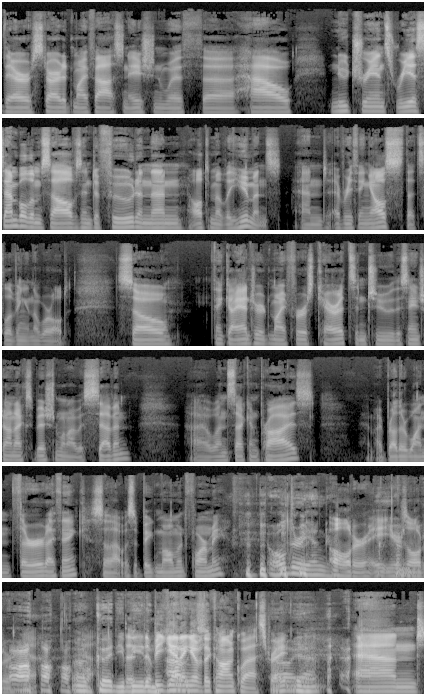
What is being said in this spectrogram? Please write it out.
there started my fascination with uh, how nutrients reassemble themselves into food and then ultimately humans and everything else that's living in the world. So I think I entered my first carrots into the St. John exhibition when I was seven. I won second prize. My brother won third, I think. So that was a big moment for me. older or younger Older, eight years older. Oh. yeah. Oh, Yeah. good. You the, beat the him. beginning Ouch. of the conquest, right? Oh, yeah. and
